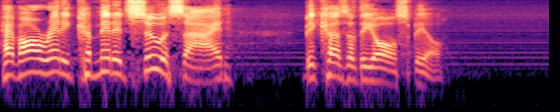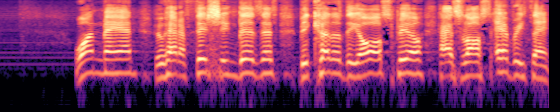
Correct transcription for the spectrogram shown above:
have already committed suicide because of the oil spill. One man who had a fishing business because of the oil spill has lost everything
